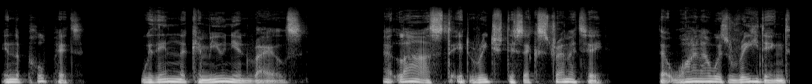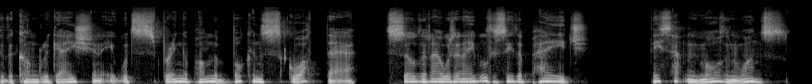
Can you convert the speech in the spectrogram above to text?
in the pulpit, within the communion rails. At last it reached this extremity that while I was reading to the congregation, it would spring upon the book and squat there so that I was unable to see the page. This happened more than once.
